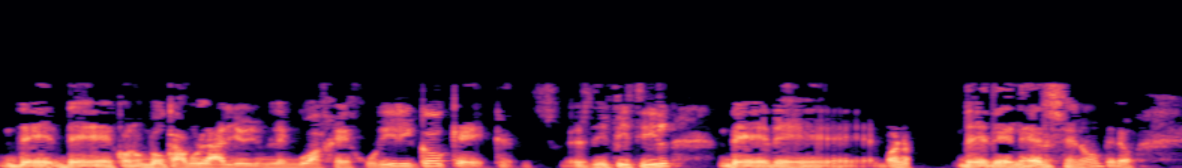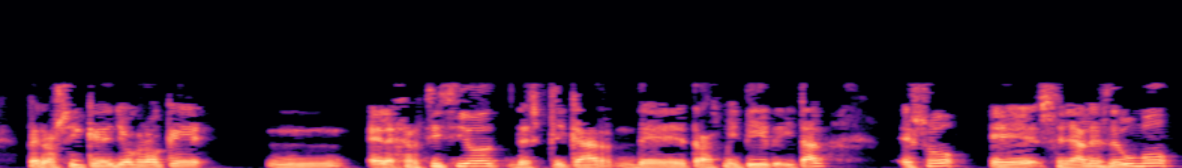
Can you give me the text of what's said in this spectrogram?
de, con un vocabulario y un lenguaje jurídico que, es difícil de, bueno de, leerse no pero pero sí que yo creo que mm, el ejercicio de explicar de transmitir y tal eso eh, señales de humo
